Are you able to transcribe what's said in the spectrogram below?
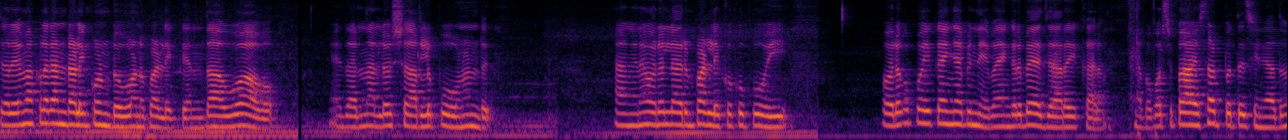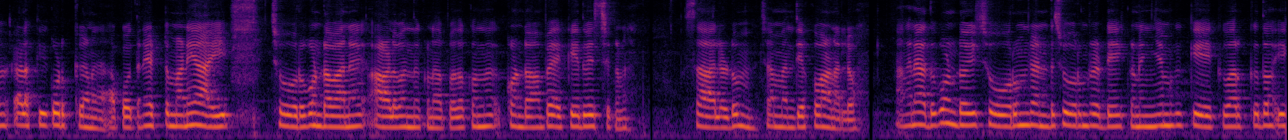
ചെറിയ മക്കളെ രണ്ടാളെയും കൊണ്ടുപോവാണ് പള്ളിക്ക്. എന്താവോ ആവോ. ഏതായാലും നല്ല ഉഷാറിൽ പോകുന്നുണ്ട് അങ്ങനെ ഓരെല്ലാവരും പള്ളിക്കൊക്കെ പോയി. ഓലൊക്കെ പോയി കഴിഞ്ഞാൽ പിന്നെ ഭയങ്കര ബേജാറായിക്കാരം അപ്പോൾ കുറച്ച് പായസം അടുപ്പത്ത് വെച്ചിനി. അതും ഇളക്കി കൊടുക്കുകയാണ് അപ്പോൾ തന്നെ എട്ട് മണിയായി ചോറ് കൊണ്ടുപോകാൻ ആൾ വന്നിക്കണം. അപ്പോൾ അതൊക്കെ ഒന്ന് കൊണ്ടുപോകാൻ പാക്ക് ചെയ്ത് വെച്ചിക്കണം. സാലഡും ചമ്മന്തിയൊക്കെ വേണമല്ലോ അങ്ങനെ അത് കൊണ്ടുപോയി ചോറും രണ്ട് ചോറും റെഡി ആയിക്കണം. ഇനി നമുക്ക് കേക്ക് വർക്ക് ഈ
